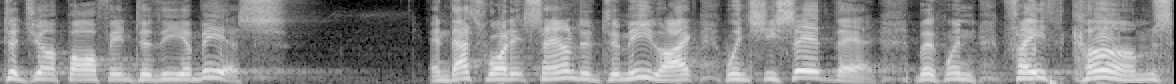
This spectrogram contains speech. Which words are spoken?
to jump off into the abyss. And that's what it sounded to me like when she said that. But when faith comes,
